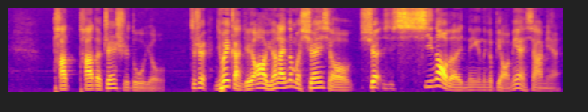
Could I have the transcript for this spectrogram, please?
它它的真实度有，就是你会感觉哦，原来那么喧嚣、喧嬉闹的那个那个表面下面，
